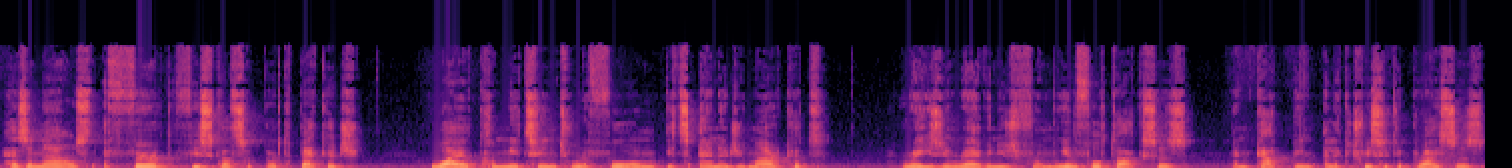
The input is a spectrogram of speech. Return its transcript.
has announced a third fiscal support package while committing to reform its energy market, raising revenues from windfall taxes, and capping electricity prices.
